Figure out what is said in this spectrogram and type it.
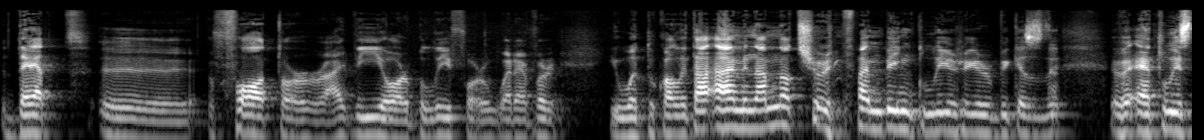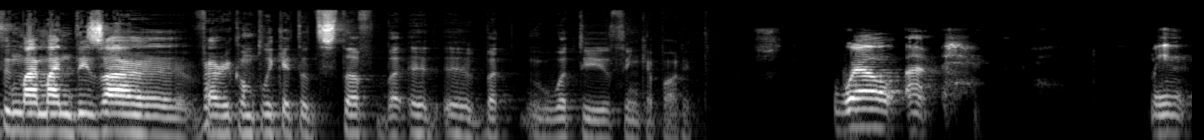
that uh, thought or idea or belief or whatever you want to call it. I, I, mean, I'm not sure if I'm being clear here because, the, at least in my mind, these are very complicated stuff. But uh, uh, but what do you think about it? Well, I mean,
